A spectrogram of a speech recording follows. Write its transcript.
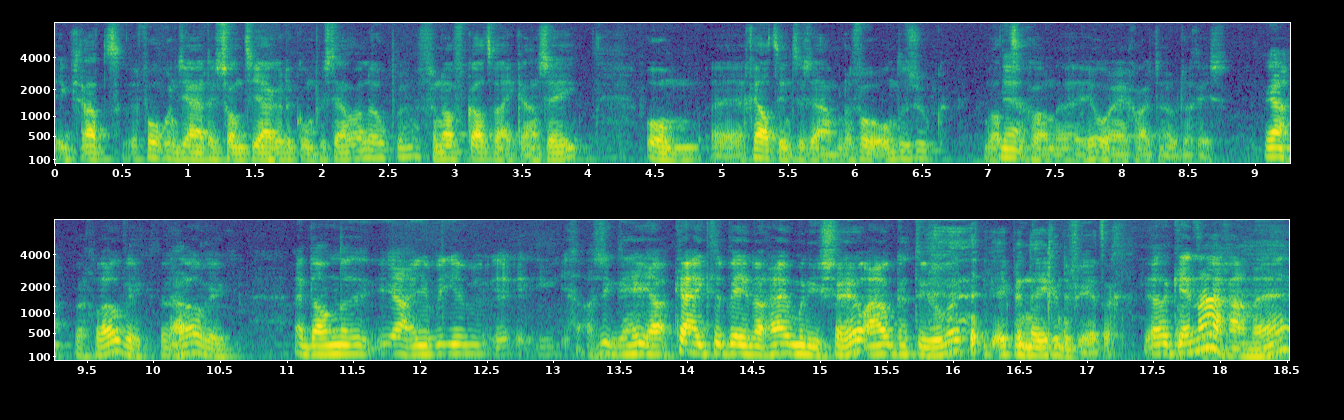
ik ga volgend jaar de Santiago de Compostela lopen, vanaf Katwijk aan Zee om uh, geld in te zamelen voor onderzoek. Wat ja. gewoon uh, heel erg hard nodig is. Ja, dat geloof ik. Dat ja. geloof ik. En dan, ja, je, je, als ik ja, kijk, dan ben je nog helemaal niet zo heel oud natuurlijk. ik ben 49. Ja, dat kan je nagaan, hè?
